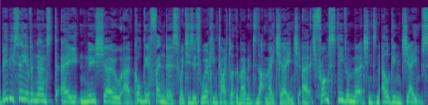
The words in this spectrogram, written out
BBC have announced a new show uh, called The Offenders, which is its working title at the moment. That may change. Uh, it's from Stephen Merchant and Elgin James,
